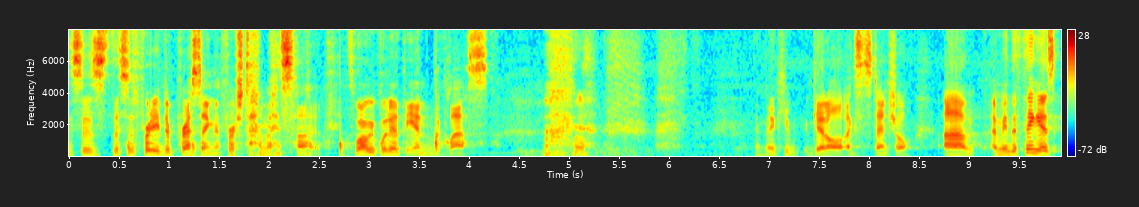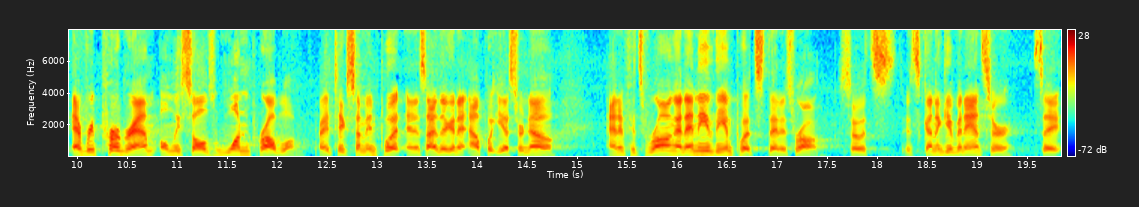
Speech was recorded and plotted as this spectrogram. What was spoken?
This is, this is pretty depressing the first time I saw it. That's why we put it at the end of the class. and make you get all existential. Um, I mean, the thing is, every program only solves one problem. Right? It takes some input, and it's either going to output yes or no. And if it's wrong on any of the inputs, then it's wrong. So it's, it's going to give an answer. Say,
